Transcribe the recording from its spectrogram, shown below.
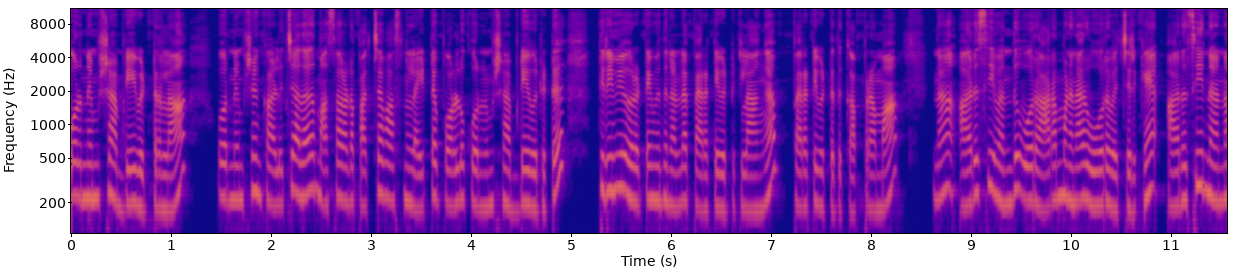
ஒரு நிமிஷம் அப்படியே விட்டுறலாம். ஒரு நிமிஷம் கழித்து அதாவது மசாலோட பச்சை வாசனை லைட்டாக பொருளுக்கு ஒரு நிமிஷம் அப்படியே விட்டுட்டு திரும்பி ஒரு டைம் இது நல்லா பரட்டி விட்டுக்கலாங்க. பரட்டி விட்டதுக்கப்புறமா நான் அரிசி வந்து ஒரு அரை மணி நேரம் ஊற வச்சுருக்கேன். அரிசி நான்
